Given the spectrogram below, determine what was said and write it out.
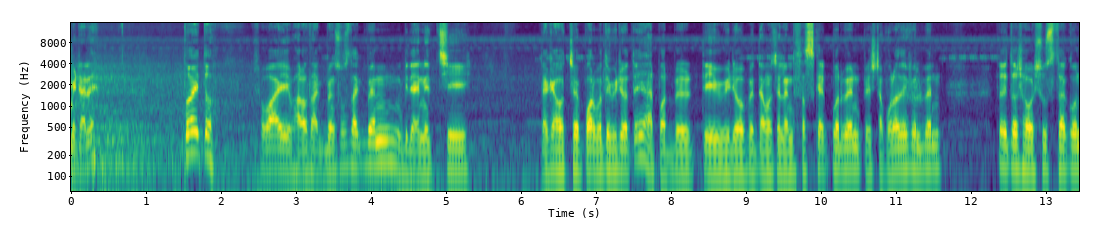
মিটারে তো এই তো, সবাই ভালো থাকবেন, সুস্থ থাকবেন, বিদায় নিচ্ছি। দেখা হচ্ছে পরবর্তী ভিডিওতে, আর পরবর্তী ভিডিও পেতে আমার চ্যানেলটা সাবস্ক্রাইব করবেন, পেজটা ফলো দিয়ে ফেলবেন। তো এই তো সবাই সুস্থ থাকুন,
